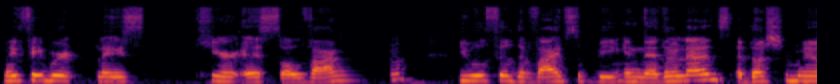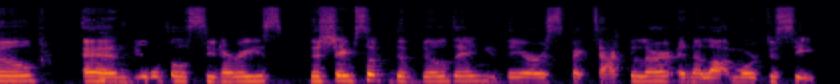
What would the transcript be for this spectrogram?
My favorite place here is Solvang. You will feel the vibes of being in Netherlands, a Dutch mill, and beautiful sceneries. The shapes of the building, they are spectacular and a lot more to see.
